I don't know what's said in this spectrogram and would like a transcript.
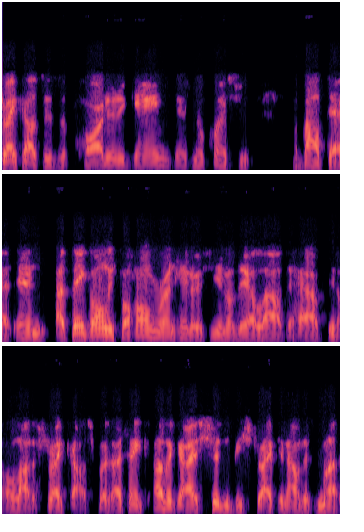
strikeouts is a part of the game. There's no question about that. And I think only for home run hitters, you know, they're allowed to have, you know, a lot of strikeouts. But I think other guys shouldn't be striking out as much.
